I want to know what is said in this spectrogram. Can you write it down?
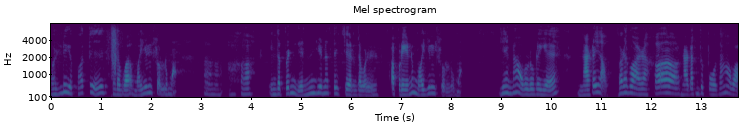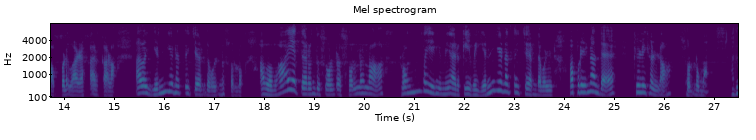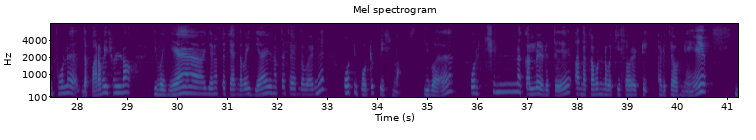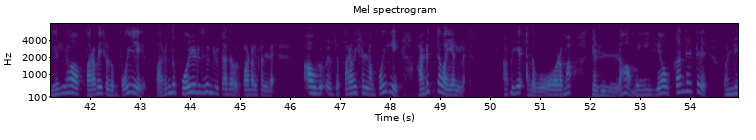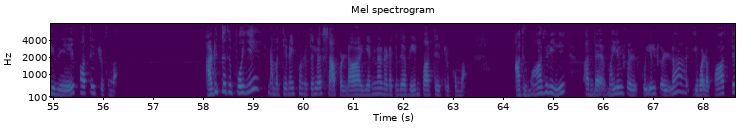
வள்ளியை பார்த்து இந்த வ மயில் சொல்லுமா ஆஹா இந்த பெண் என் இனத்தைச் சேர்ந்தவள் அப்படின்னு மயில் சொல்லுமா. ஏன்னா அவளுடைய நடை அவ்வளவு அழகாக நடந்து போதான் அவள் அவ்வளவு அழகாக இருக்காளாம். அவள் என் இனத்தை சேர்ந்தவள்னு சொல்லும். அவள் வாயை திறந்து சொல்கிற சொல்லலாம் ரொம்ப இனிமையாக இருக்குது இவள் என் இனத்தை சேர்ந்தவள் அப்படின்னு அந்த கிளிகள்லாம் சொல்லுமா அதுபோல் இந்த பறவைகள்லாம் இவள் ஏன் இனத்தை சேர்ந்தவன் ஏன் இனத்தை சேர்ந்தவன்னு போட்டி போட்டு பேசுமா இவள் ஒரு சின்ன கல்லை எடுத்து அந்த கவனில் வச்சு சுழட்டி அடித்த உடனே எல்லா பறவைகளும் போய் பறந்து போயிடுதுன்னு இருக்காது அவர் பாடல்களில். அவர் இந்த பறவைகள்லாம் போய் அடுத்த வயலில் அப்படியே அந்த ஓரமாக எல்லாம் அமைதியாக உட்காந்துட்டு வள்ளியவே பார்த்துட்ருக்குமா அடுத்தது போய் நம்ம திணைப்பணத்தில் சாப்பிட்லாம் என்ன நடக்குது அப்படின்னு பார்த்துட்ருக்குமா அது மாதிரி அந்த மயில்கள் குயில்கள்லாம் இவளை பார்த்து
